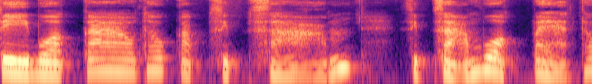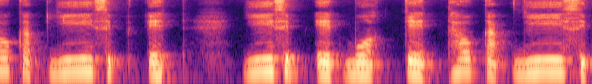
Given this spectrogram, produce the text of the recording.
สี่บวกเก้าเท่ากับสิบสามสิบสามบวกแปดเท่ากับยี่สิบเอ็ดยี่สิบเอ็ดบวกเจ็ดเท่ากับยี่สิบ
